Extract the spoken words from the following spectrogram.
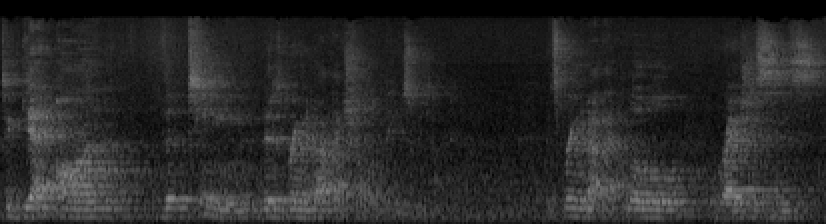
to get on the team that is bringing about that shalom peace we talked about. It's bringing about that global righteousness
